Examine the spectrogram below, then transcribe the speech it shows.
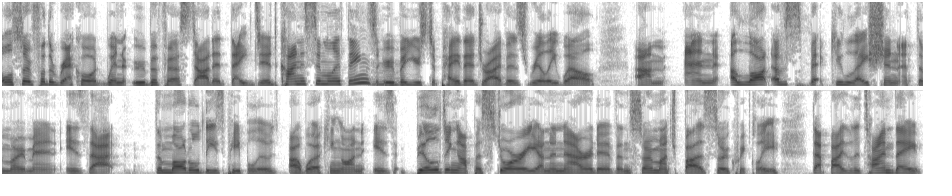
also, for the record, when Uber first started, they did kind of similar things. Uber used to pay their drivers really well. Um, and a lot of speculation at the moment is that the model these people are- are working on is building up a story and a narrative and so much buzz so quickly that by the time they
